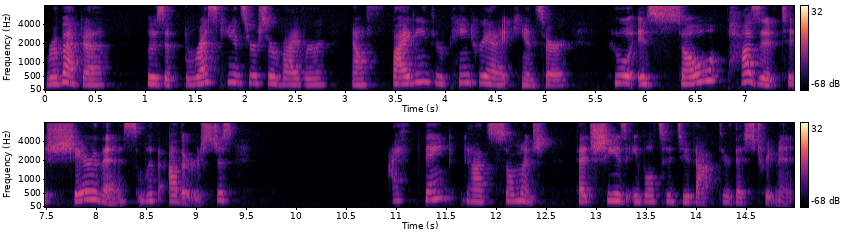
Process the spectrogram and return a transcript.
Rebecca, who is a breast cancer survivor now fighting through pancreatic cancer, who is so positive to share this with others. Just I thank God so much that she is able to do that through this treatment.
